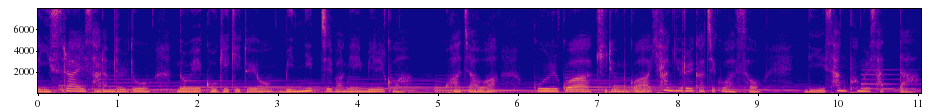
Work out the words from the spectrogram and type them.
이스라엘 사람들도 너의 고객이 되어 민닛 지방의 밀과 과자와 꿀과 기름과 향유를 가지고 와서 네 상품을 샀다.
